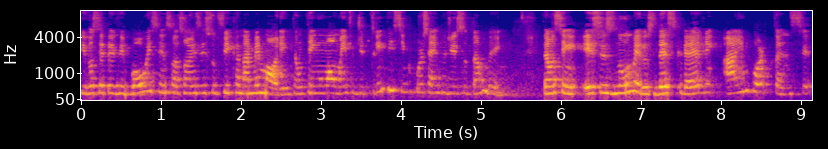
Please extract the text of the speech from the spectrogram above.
que você teve boas sensações, isso fica na memória. Então, tem um aumento de 35% disso também. Então, assim, esses números descrevem a importância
